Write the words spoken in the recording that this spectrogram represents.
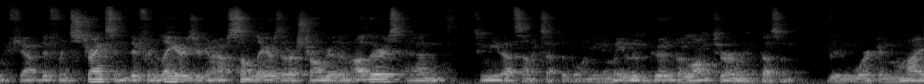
if you have different strengths in different layers, you're going to have some layers that are stronger than others, and to me, that's unacceptable. I mean, it may look good, but long term, it doesn't really work, in my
